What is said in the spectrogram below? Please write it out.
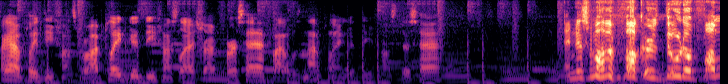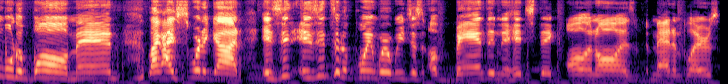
I gotta play defense, bro. I played good defense last drive. First half, I was not playing good defense. This half, and this motherfucker's due to fumble the ball, man. Like I swear to God, is it is it to the point where we just abandon the hit stick all in all as Madden players?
